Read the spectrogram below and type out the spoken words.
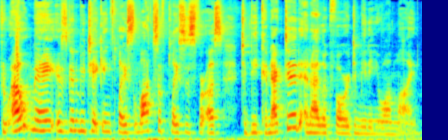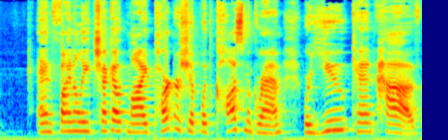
throughout May is going to be taking place, lots of places for us to be connected, and I look forward to meeting you online. And finally, check out my partnership with Cosmogram, where you can have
